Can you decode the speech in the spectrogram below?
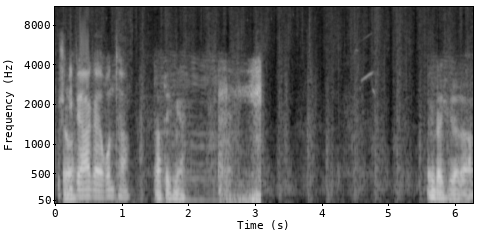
Zwischen Ja. die Berge runter. Dachte ich mir. Bin gleich wieder da.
